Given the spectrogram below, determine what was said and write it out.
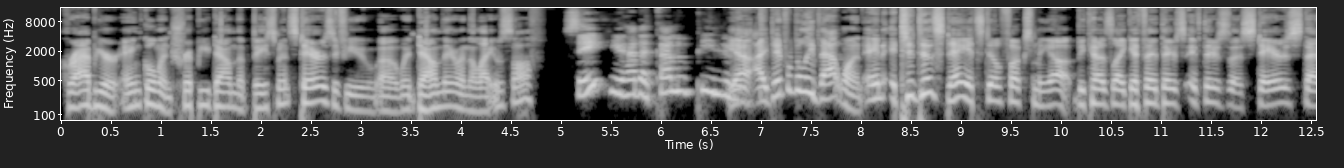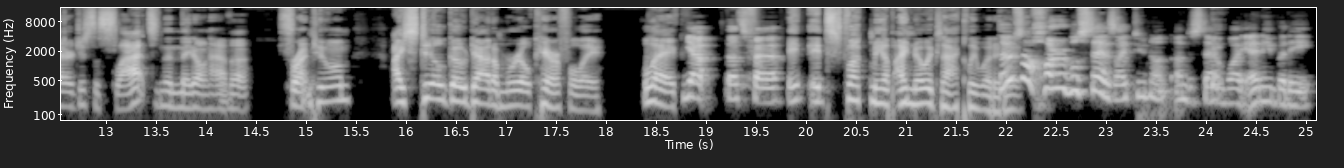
grab your ankle and trip you down the basement stairs if you uh, went down there when the light was off. See? You had a kalupilu. Yeah, I did believe that one, and to this day, it still fucks me up because like if there's if there's the stairs that are just the slats and then they don't have a front to them, I still go down them real carefully. Like Yep, that's fair. it, it's fucked me up. I know exactly what it is. Those are horrible stairs. I do not understand No. why anybody.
